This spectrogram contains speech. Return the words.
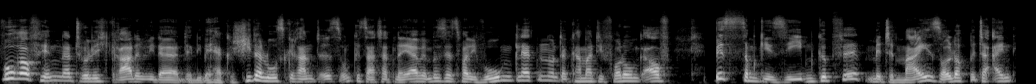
woraufhin natürlich gerade wieder der liebe Herr Kishida losgerannt ist und gesagt hat, naja, wir müssen jetzt mal die Wogen glätten und da kam halt die Forderung auf, bis zum G7-Gipfel Mitte Mai soll doch bitte ein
